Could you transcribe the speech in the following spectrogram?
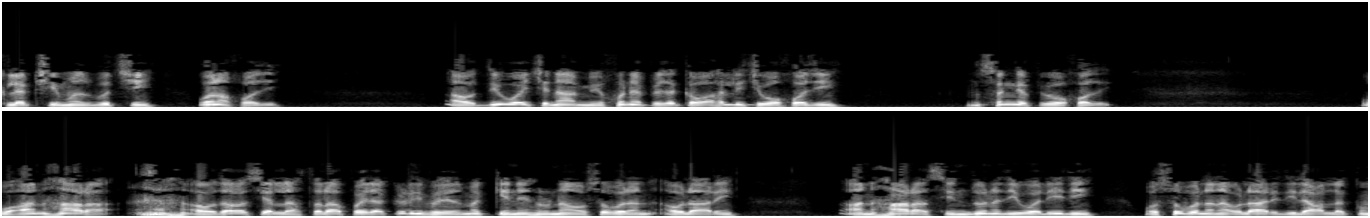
کلک شي مضبوط شي ونه خوځي او دی وای چې نه میخونه په ځکه وهلی چې وخوځي نو څنګه په وخوځي و انهارا او دا وسی الله تعالی پیدا کړی دی په ځمکه کې نهرونه او سبلن او لارې انهارا سیندونه دی ولی دی و سبلن او لارې دی لعلکم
